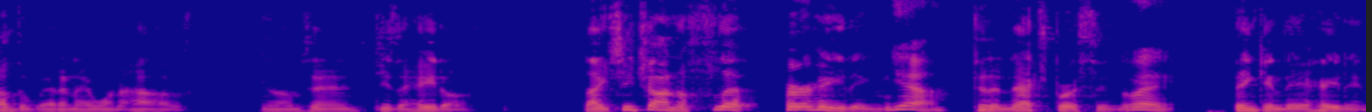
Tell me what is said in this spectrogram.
have the wedding I want to have. You know what I'm saying? She's a hater. Like she trying to flip her hating Yeah. to the next person, Right. thinking they're hating.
